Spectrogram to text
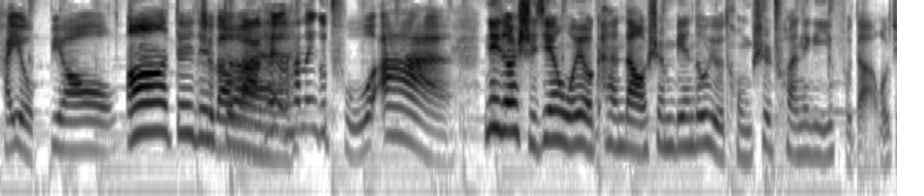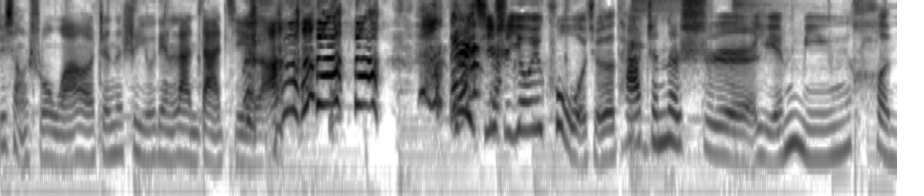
还有标啊，对对对，知道吧？它有它那个图案。那段时间我有看到身边都有同事穿那个衣服的，我就想说，哇，真的是有点烂大街了。但是其实优衣库，我觉得它真的是联名很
